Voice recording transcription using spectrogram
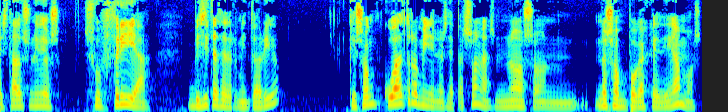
Estados, Unidos sufría visitas de dormitorio, que son 4 millones de personas, no son, no son pocas que digamos.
